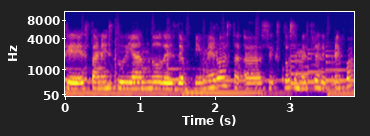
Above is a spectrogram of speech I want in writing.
que están estudiando desde primero hasta sexto semestre de prepa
